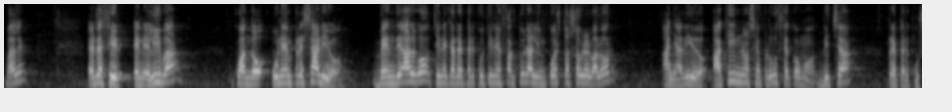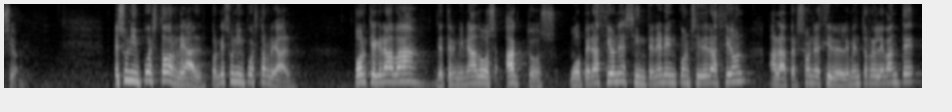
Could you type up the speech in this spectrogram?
¿Vale? Es decir, en el IVA, cuando un empresario vende algo, tiene que repercutir en factura el impuesto sobre el valor añadido. Aquí no se produce como dicha repercusión. Es un impuesto real. ¿Por qué es un impuesto real? porque graba determinados actos u operaciones sin tener en consideración a la persona, es decir, el elemento relevante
